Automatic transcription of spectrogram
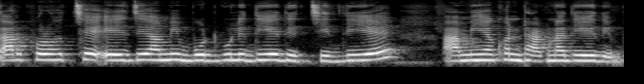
তারপর হচ্ছে এই যে আমি বুটগুলি দিয়ে দিচ্ছি, দিয়ে আমি এখন ঢাকনা দিয়ে দিব।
